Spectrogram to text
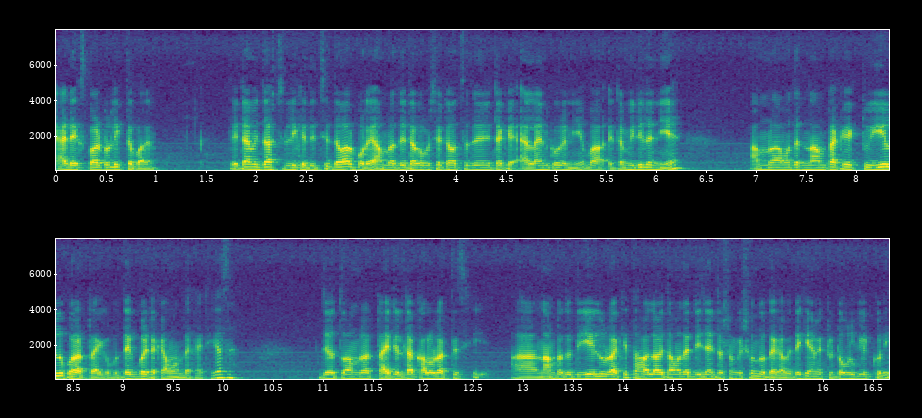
অ্যাড এক্সপার্টও লিখতে পারেন। তো এটা আমি জাস্ট লিখে দিচ্ছি, দেওয়ার পরে আমরা যেটা করব সেটা হচ্ছে যে এটাকে অ্যালাইন করে নিয়ে বা এটা মিডিলে নিয়ে আমরা আমাদের নামটাকে একটু ইয়েলো করার ট্রাই করব, দেখব এটা কেমন দেখায়, ঠিক আছে? যেহেতু আমরা টাইটেলটা কালো রাখতেছি, আর নামটা যদি ইয়েলো রাখি তাহলে হয়তো আমাদের ডিজাইনটার সঙ্গে সুন্দর দেখাবে। দেখি আমি একটু ডবল ক্লিক করি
